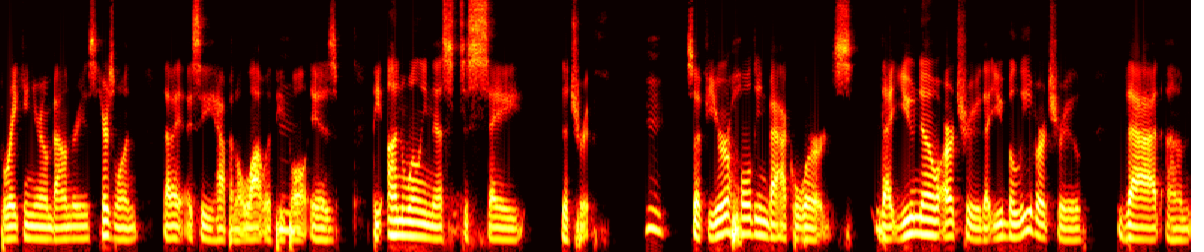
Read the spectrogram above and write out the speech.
breaking your own boundaries. Here's one that I, I see happen a lot with Mm. people is the unwillingness to say the truth. Hmm. So if you're holding back words Hmm. that you know are true, that you believe are true, that um,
